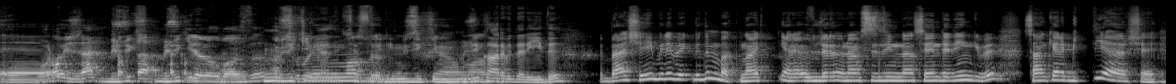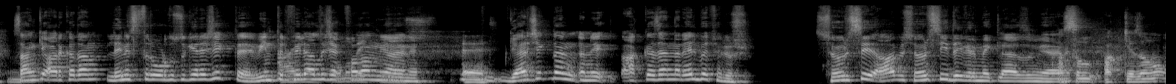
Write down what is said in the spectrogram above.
E, Bu arada o yüzden müzik çok da müzik inanılmazdı. Müzik inanılmazdı. Müzik inanılmazdı. Müzik harbiden iyiydi. Ben şeyi bile bekledim bak. Night yani ölülerin önemsizliğinden senin dediğin gibi sanki hani bitti ya her şey. Sanki arkadan Lannister ordusu gelecek de Winterfell'i alacak falan bekliyoruz. yani. Evet. Gerçekten hani Akkazenler elbet ölür. Cersei abi Cersei'yi devirmek lazım yani. Asıl Akgezen o.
